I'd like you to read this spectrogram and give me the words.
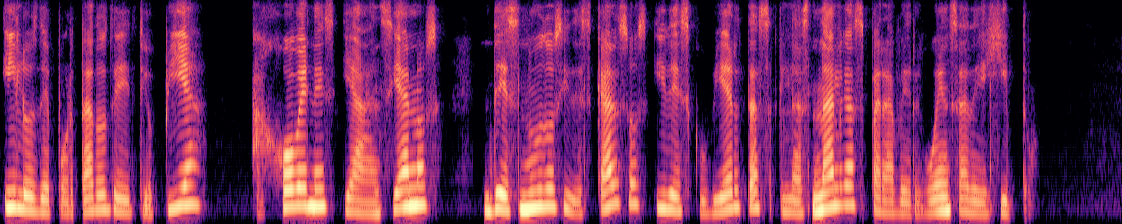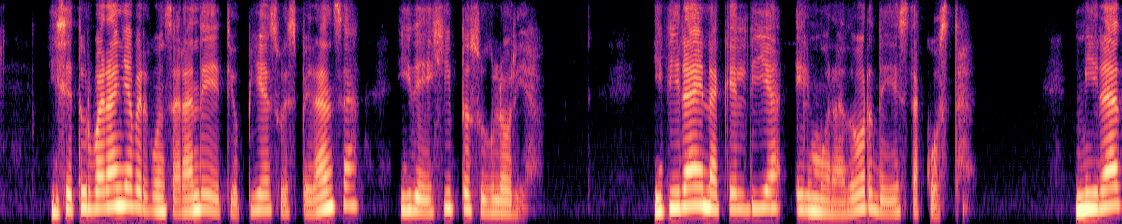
y los deportados de Etiopía, a jóvenes y a ancianos, desnudos y descalzos y descubiertas las nalgas para vergüenza de Egipto. Y se turbarán y avergonzarán de Etiopía su esperanza y de Egipto su gloria. Y dirá en aquel día el morador de esta costa, mirad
